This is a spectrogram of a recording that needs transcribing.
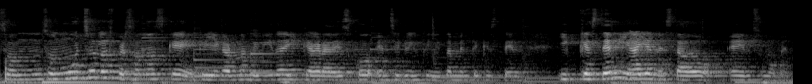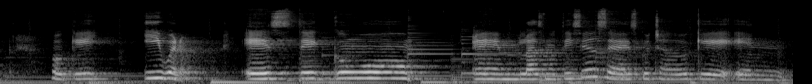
son, son muchas las personas que, llegaron a mi vida y que agradezco en serio infinitamente que estén y que estén y hayan estado en su momento. Ok, y bueno, este como en las noticias se ha escuchado que en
